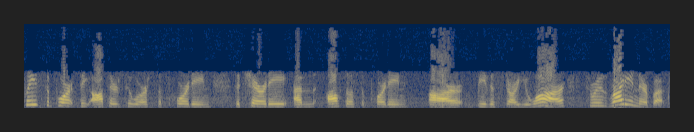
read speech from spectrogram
please support the authors who are supporting the charity and also supporting our Be the Star You Are through writing their books.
